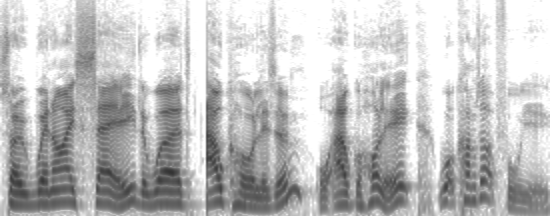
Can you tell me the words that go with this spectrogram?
So when I say the word alcoholism or alcoholic, what comes up for you?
